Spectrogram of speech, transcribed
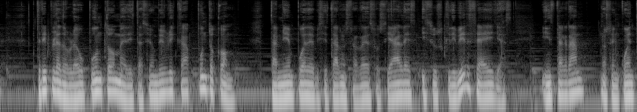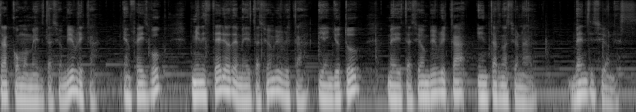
www.meditacionbiblica.com. También puede visitar nuestras redes sociales y suscribirse a ellas. Instagram nos encuentra como Meditación Bíblica. En Facebook, Ministerio de Meditación Bíblica. Y en YouTube, Meditación Bíblica Internacional. Bendiciones.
